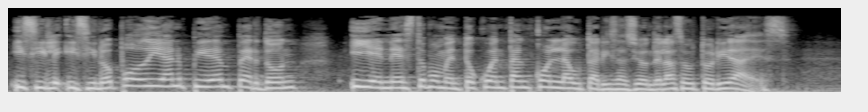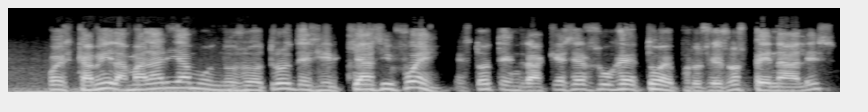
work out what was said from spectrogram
y si, y si no podían, piden perdón y en este momento cuentan con la autorización de las autoridades. Pues Camila, mal haríamos nosotros decir que así fue. Esto tendrá que ser sujeto de procesos penales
